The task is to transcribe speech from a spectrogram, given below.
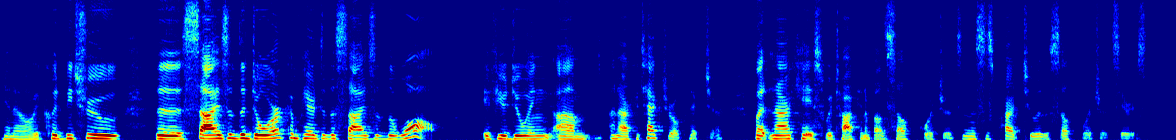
You know, it could be true the size of the door compared to the size of the wall if you're doing um, an architectural picture. But in our case, we're talking about self-portraits, and this is part two of the self-portrait series.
